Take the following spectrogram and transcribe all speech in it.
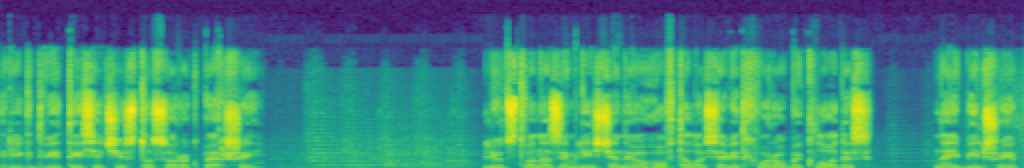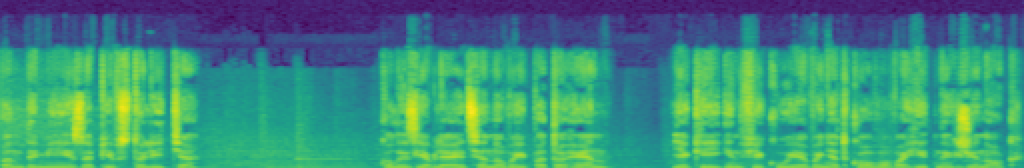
Рік 2141. Людство на землі ще не оговталося від хвороби Клодис, найбільшої пандемії за півстоліття, коли з'являється новий патоген, який інфікує винятково вагітних жінок.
